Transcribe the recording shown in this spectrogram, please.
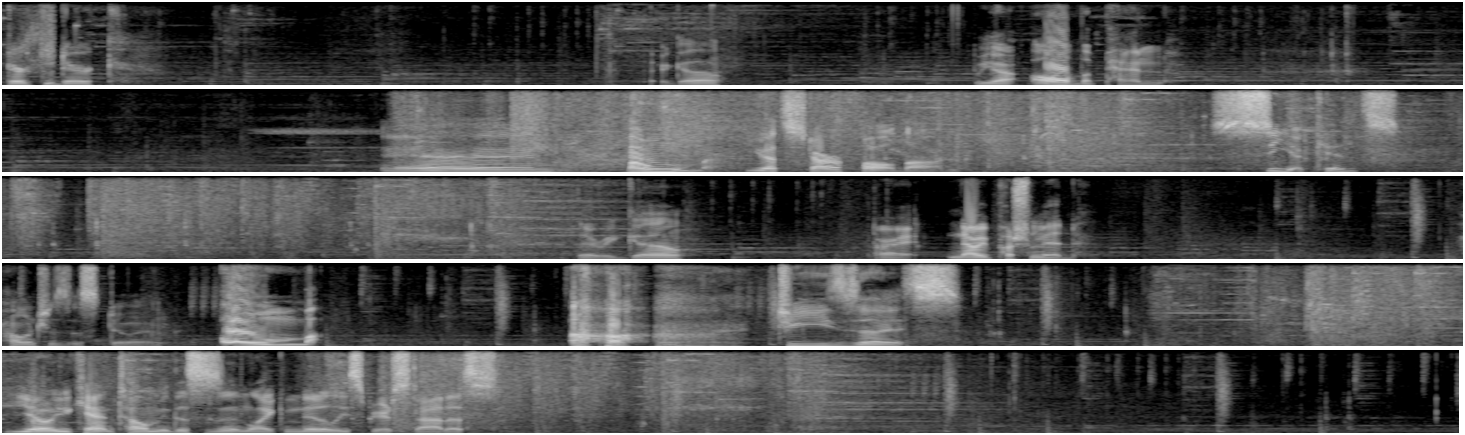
Dirky Dirk. There we go. We got all the pen. And boom! You got Starfall Dawn. See ya, kids. There we go. Alright, now we push mid. How much is this doing? Oh my... Oh, Jesus. Yo, you can't tell me this isn't like Nidalee Spear status.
